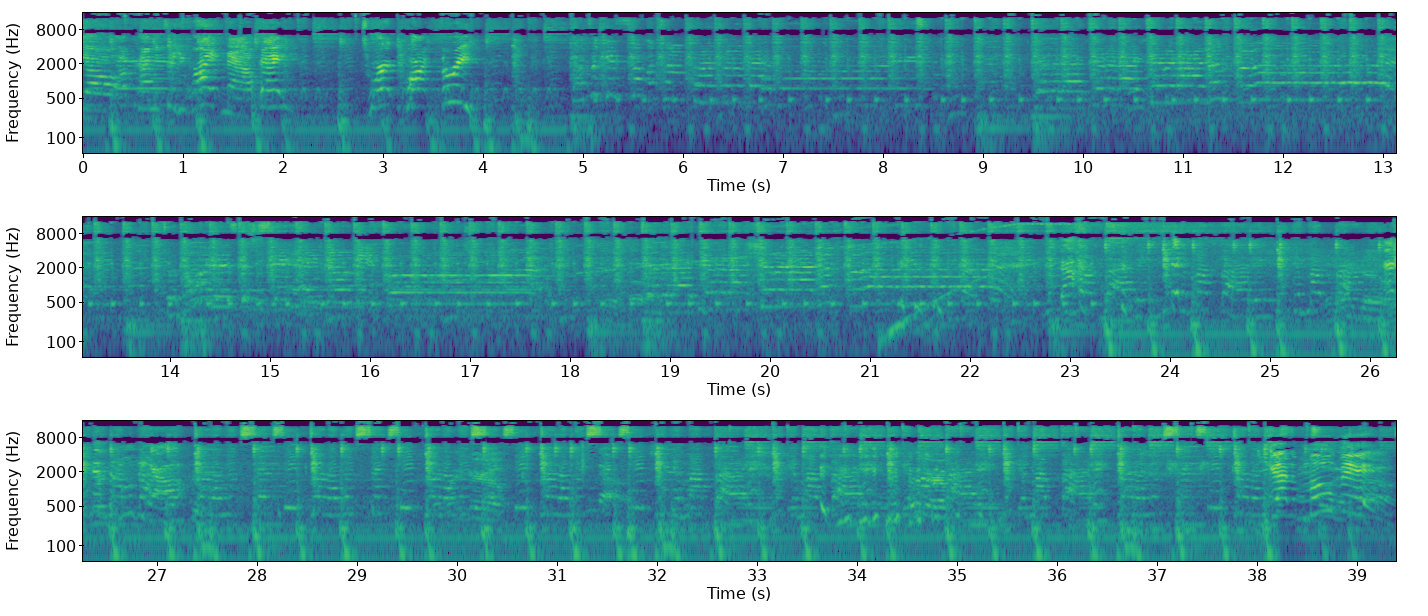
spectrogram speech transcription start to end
video. I'm coming to you right now, okay? Twerk part three. Ain't You gotta move it.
